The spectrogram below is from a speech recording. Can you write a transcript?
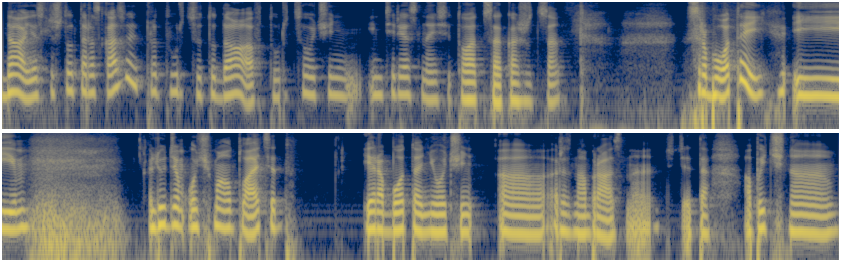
Да, если что-то рассказывать про Турцию, то да, в Турции очень интересная ситуация, кажется, с работой, и людям очень мало платят, и работа не очень а, разнообразная. Это обычно,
